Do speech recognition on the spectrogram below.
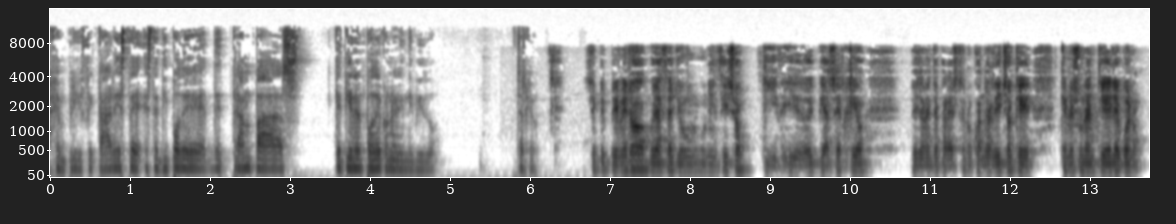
ejemplificar este, este tipo de, trampas que tiene el poder con el individuo. Sergio. Sí, primero voy a hacer yo un, inciso y, y, doy pie a Sergio precisamente para esto. ¿no? Cuando has dicho que, que no es un antihéroe, bueno,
